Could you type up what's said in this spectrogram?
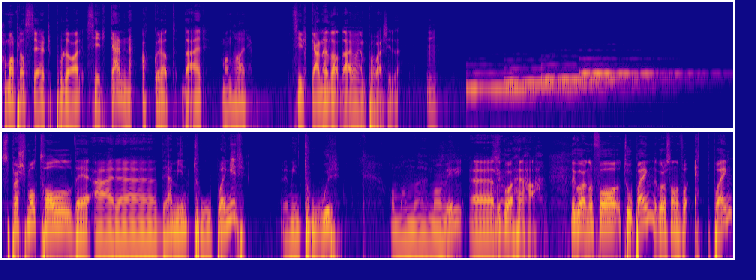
har man plassert polarsirkelen akkurat der man har? Sirklene, da. Det er jo en på hver side. Spørsmål tolv, det, eh, det er min topoenger. Eller min toer, om man, eh, man vil. Eh, Det går, ja. det går an å få to poeng, det går også an å få ett poeng.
